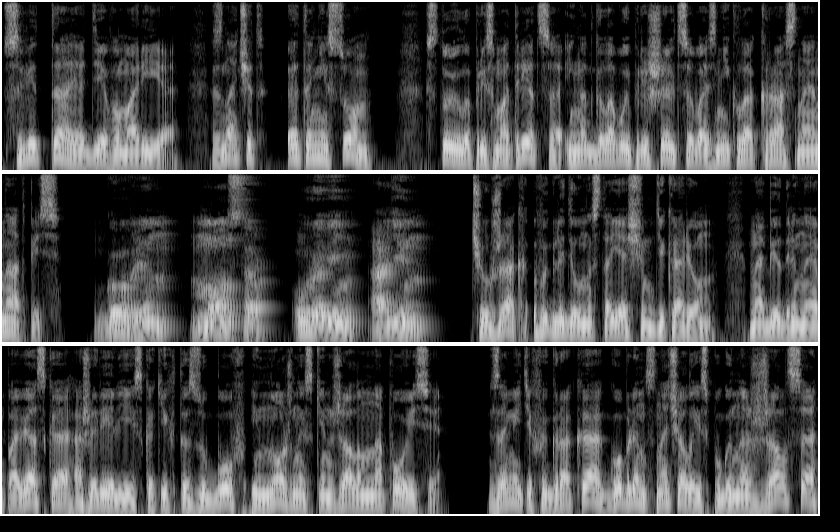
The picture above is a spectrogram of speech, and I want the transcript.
Святая Дева Мария. Значит, это не сон. Стоило присмотреться, и над головой пришельца возникла красная надпись. Гоблин. Монстр. Уровень один. Чужак выглядел настоящим дикарем. Набедренная повязка, ожерелье из каких-то зубов и ножны с кинжалом на поясе. Заметив игрока, гоблин сначала испуганно сжался,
